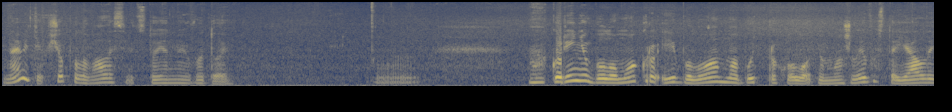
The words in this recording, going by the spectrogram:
навіть якщо поливалися відстояною водою. Е, Корінню було мокро і було, мабуть, прохолодно. Можливо, стояли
